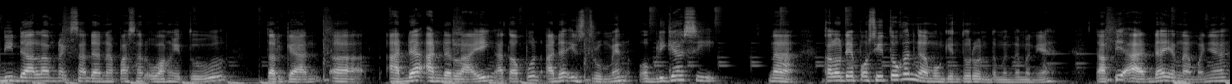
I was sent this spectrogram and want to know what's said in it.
di dalam reksadana pasar uang itu tergant uh, ada underlying ataupun ada instrumen obligasi. Nah, kalau deposito kan nggak mungkin turun teman-teman ya. Tapi ada yang namanya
